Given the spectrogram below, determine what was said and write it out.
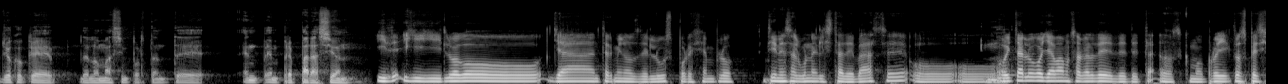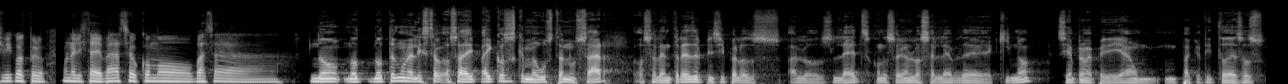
Yo creo que de lo más importante en, preparación. Y, y, luego, ya en términos de luz, por ejemplo, ¿tienes alguna lista de base? O, ahorita luego ya vamos a hablar de, de, como proyectos específicos, pero una lista de base o cómo vas a... No, no, no tengo una lista, o sea, hay, cosas que me gustan usar, o sea, le entré desde el principio a los, a los LEDs cuando salieron los celeb de Kino siempre me pedía un, paquetito de esos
